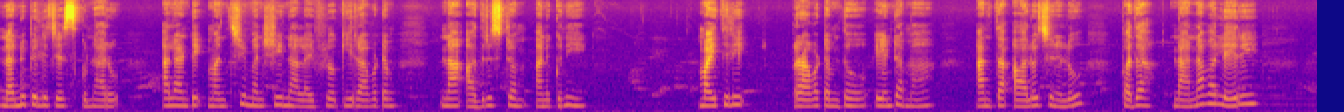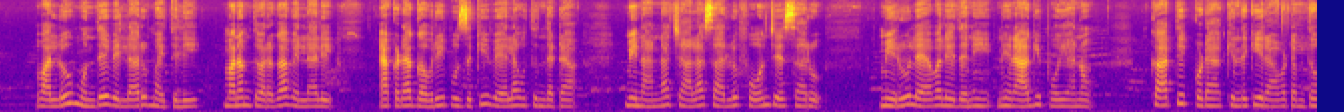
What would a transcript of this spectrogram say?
నన్ను పెళ్ళి చేసుకున్నారు. అలాంటి మంచి మనిషి నా లైఫ్లోకి రావటం నా అదృష్టం అనుకుని మైథిలి రావటంతో ఏంటమ్మా అంత ఆలోచనలు? పద నాన్న వాళ్ళేరి? వాళ్ళు ముందే వెళ్ళారు మైథిలి. మనం త్వరగా వెళ్ళాలి. అక్కడ గౌరీ పూజకి వేల అవుతుందట మీ నాన్న చాలాసార్లు ఫోన్ చేశారు. మీరు లేవలేదని నేను ఆగిపోయాను. కార్తీక్ కూడా కిందకి రావటంతో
